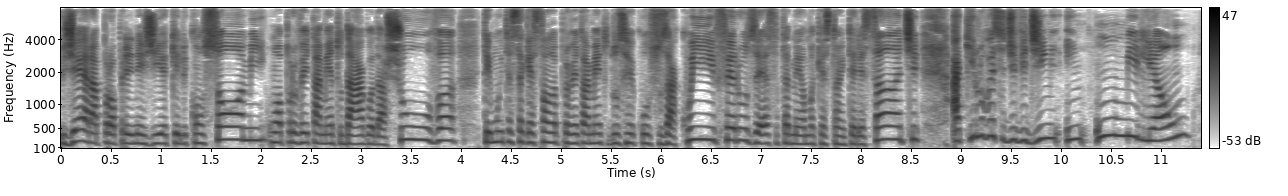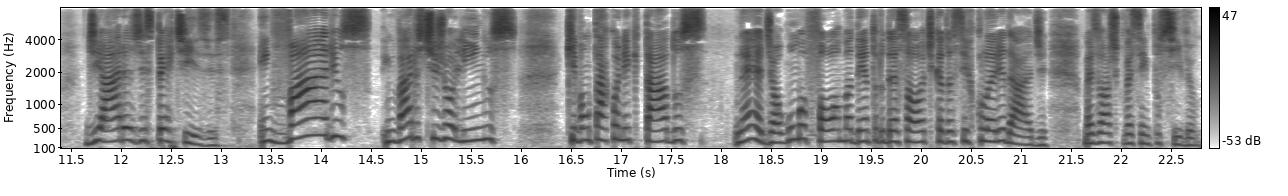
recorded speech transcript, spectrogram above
gera a própria energia que ele consome, um aproveitamento da água da chuva, tem muito essa questão do aproveitamento dos recursos aquíferos, essa também é uma questão interessante. Aquilo vai se dividir em um milhão de áreas de expertises, em vários, em vários tijolinhos que vão estar conectados né, de alguma forma dentro dessa ótica da circularidade. Mas eu acho que vai ser impossível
